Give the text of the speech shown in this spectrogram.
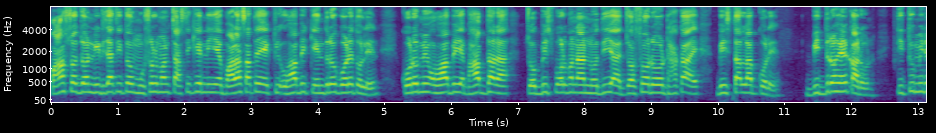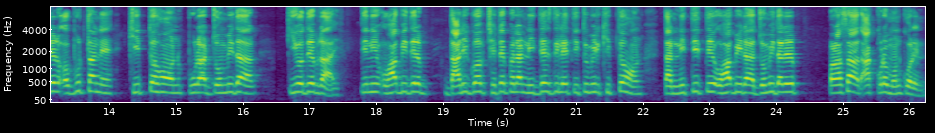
পাঁচশো জন নির্যাতিত মুসলমান চাষিকে নিয়ে বারাসাতে একটি ওহাবি কেন্দ্র গড়ে তোলেন। ক্রমে ওহাবি ভাবধারা চব্বিশ পরগনা, নদিয়া, যশোর ও ঢাকায় বিস্তার লাভ করে। বিদ্রোহের কারণ, তিতুমিরের অভ্যুত্থানে ক্ষিপ্ত হন পুরার জমিদার কিয়দেব রায়। তিনি ওহাবিদের দাড়িগোপ ছেটে ফেলার নির্দেশ দিলে তিতুমির ক্ষিপ্ত হন। তার নেতৃত্বে ওহাবিরা জমিদারের প্রাসাদ আক্রমণ করেন।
